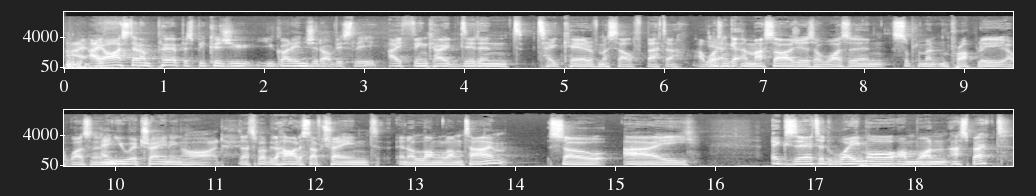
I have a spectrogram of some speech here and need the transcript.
I, I asked that on purpose because you, you got injured, obviously. I think I didn't take care of myself better. I wasn't Yeah. getting massages. I wasn't supplementing properly. I wasn't. And you were training hard. that's probably the hardest I've trained in a long, long time. So I exerted way more on one aspect,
